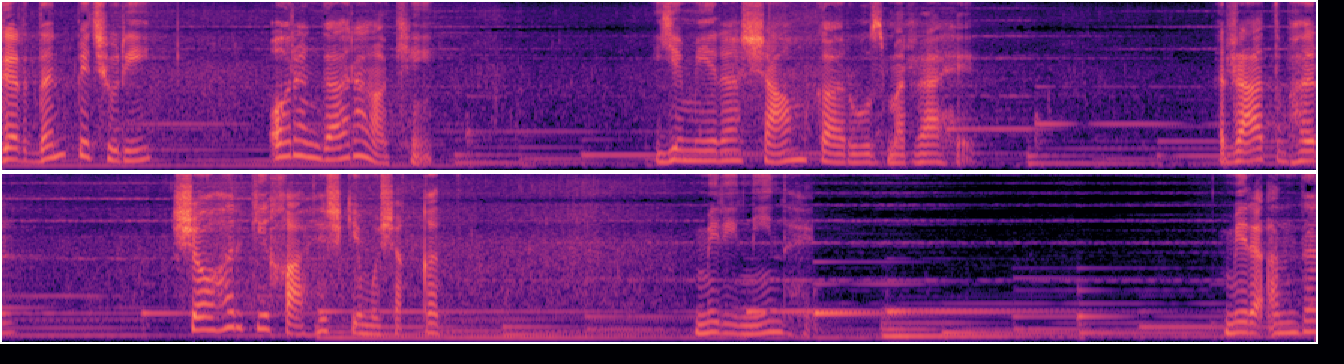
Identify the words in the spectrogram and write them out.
گردن پہ چھری اور انگارہ آنکھیں، یہ میرا شام کا روز مرہ ہے۔ رات بھر شوہر کی خواہش کی مشقت۔ میری نیند ہے۔ میرا اندر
